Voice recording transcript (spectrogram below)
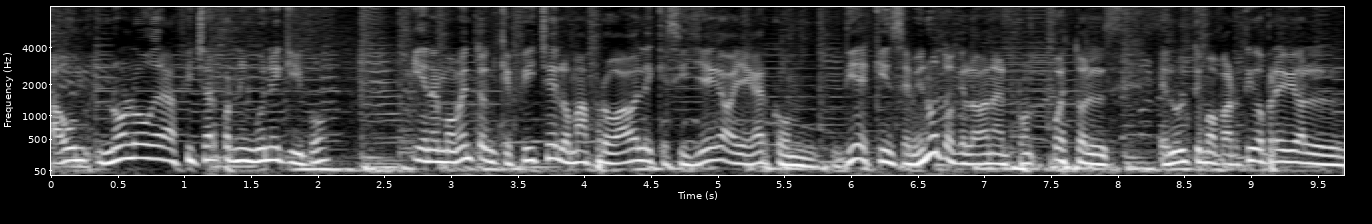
aún no logra fichar por ningún equipo. Y en el momento en que fiche, lo más probable es que si llega, va a llegar con 10, 15 minutos, que lo van a haber puesto el, el último partido previo al,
